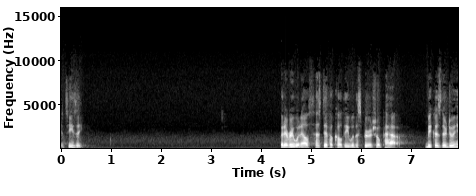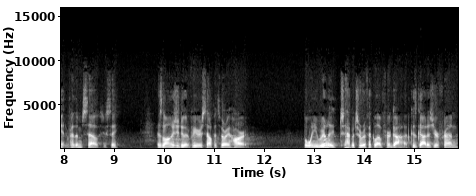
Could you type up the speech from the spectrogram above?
it's easy. But everyone else has difficulty with the spiritual path because they're doing it for themselves, you see? As long as you do it for yourself, it's very hard. But when you really have a terrific love for God, because God is your friend,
